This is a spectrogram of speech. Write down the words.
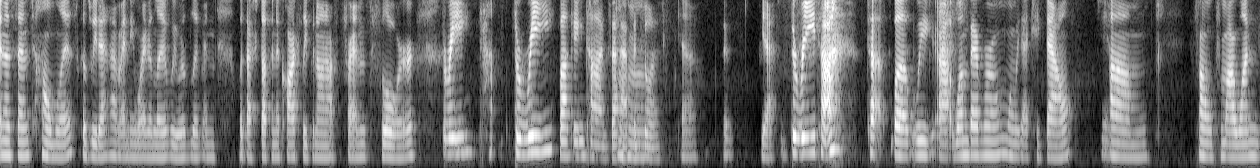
in a sense homeless because we didn't have anywhere to live we were living with our stuff in the car sleeping on our friend's floor three ti- three fucking times that happened to Mhm. us yeah It- yes three times but we got one bedroom when we got kicked out Yeah. um from from our one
